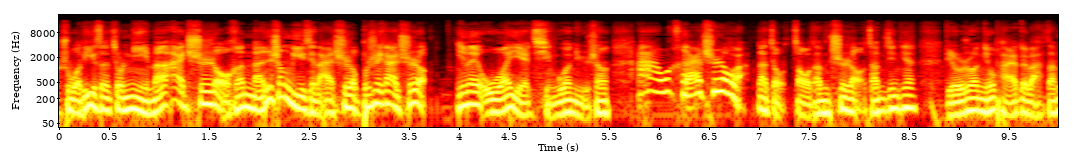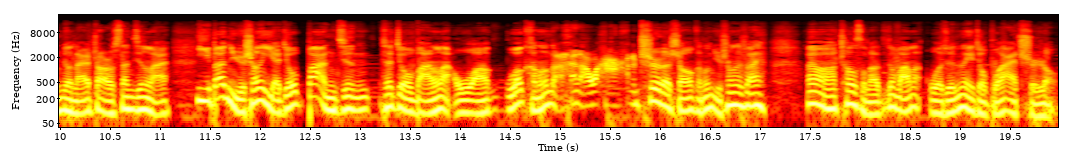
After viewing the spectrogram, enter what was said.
是我的意思，就是你们爱吃肉和男生理解的爱吃肉不是一个爱吃肉。因为我也请过女生啊，我可爱吃肉了，那就走，咱们吃肉。咱们今天比如说牛排，对吧？咱们就来照着三斤来。一般女生也就半斤，它就完了。我我可能哪还哪哇吃的时候，可能女生就说：“哎，哎呀，撑死了，就完了。”我觉得那就不爱吃肉，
